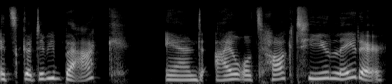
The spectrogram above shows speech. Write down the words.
It's good to be back, and I will talk to you later.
